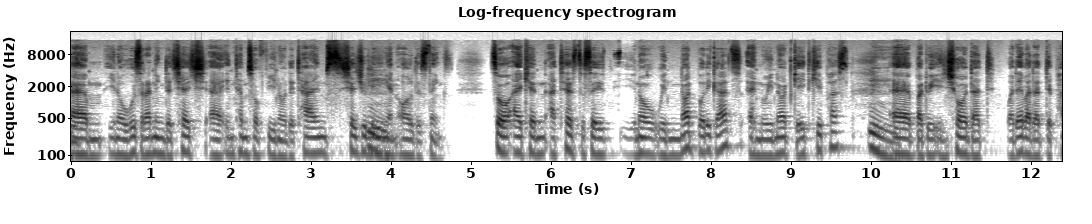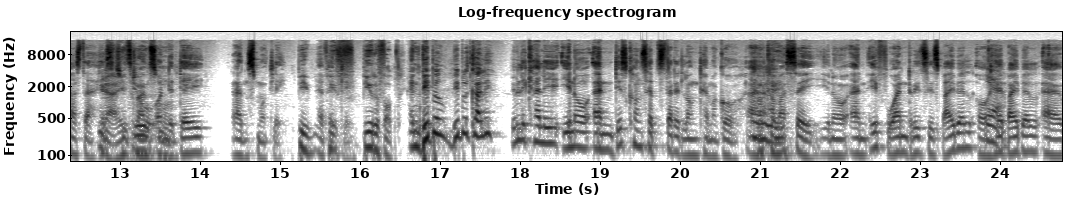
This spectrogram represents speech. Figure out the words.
um, you know, who's running the church uh, in terms of you know the times, scheduling, and all these things. So I can attest to say, you know, we're not bodyguards and we're not gatekeepers, uh, but we ensure that whatever that the pastor has Mm. Yeah, to do on the day runs smoothly. Be- Perfectly. be- beautiful and Bibl- biblically Biblically, you know, and this concept started a long time ago, I, I must say, you know, and if one reads his Bible or Yeah. her Bible uh,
